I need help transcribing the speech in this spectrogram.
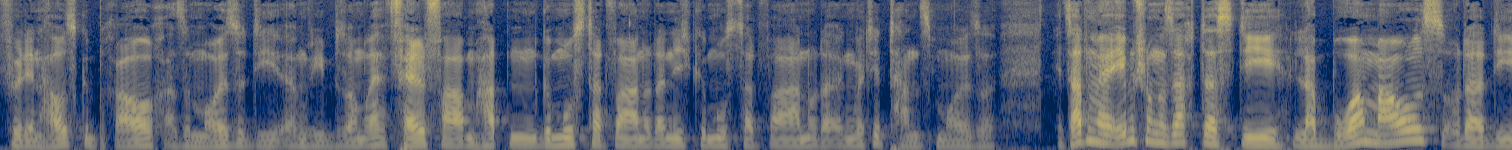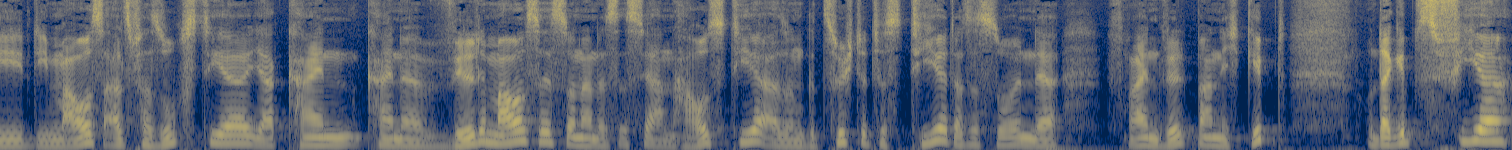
für den Hausgebrauch, also Mäuse, die irgendwie besondere Fellfarben hatten, gemustert waren oder nicht gemustert waren oder irgendwelche Tanzmäuse. Jetzt hatten wir ja eben schon gesagt, dass die Labormaus oder die, die Maus als Versuchstier ja kein, keine wilde Maus ist, sondern es ist ja ein Haustier, also ein gezüchtetes Tier, das es so in der freien Wildbahn nicht gibt. Und da gibt es vier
